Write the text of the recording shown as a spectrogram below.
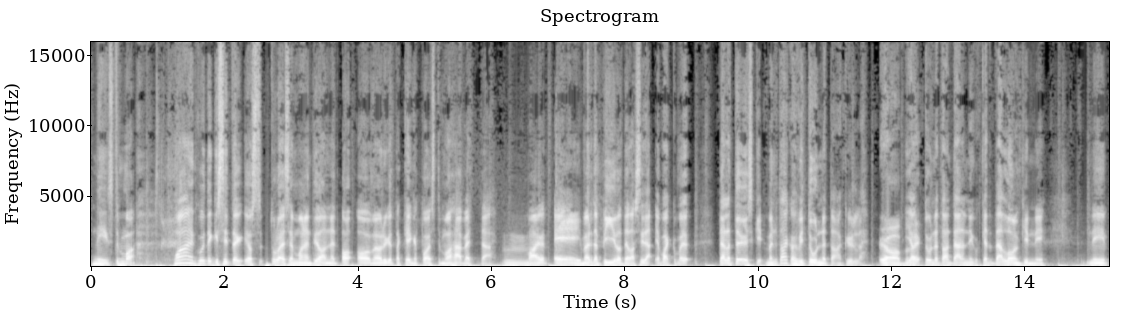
Niin, sitten mä, Mä aina kuitenkin sitten, jos tulee semmoinen tilanne, että oh, oh mä yritän ottaa kengät pois, sitten mua hävettää. Mm. Mä aina, että ei, mä yritän piilotella sitä. Ja vaikka me täällä töissäkin, me nyt aika hyvin tunnetaan kyllä. Joo, ja me... tunnetaan täällä niinku, ketä täällä onkin, niin, niin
